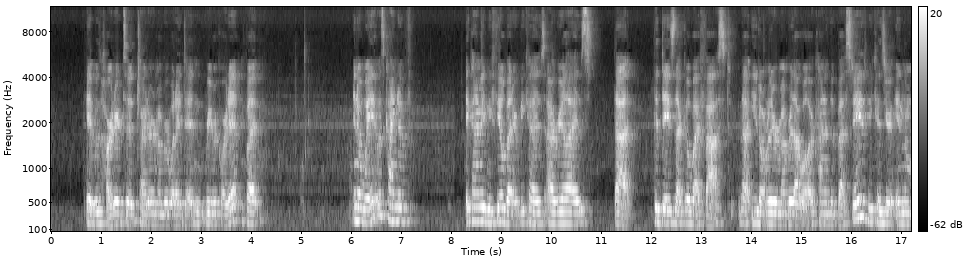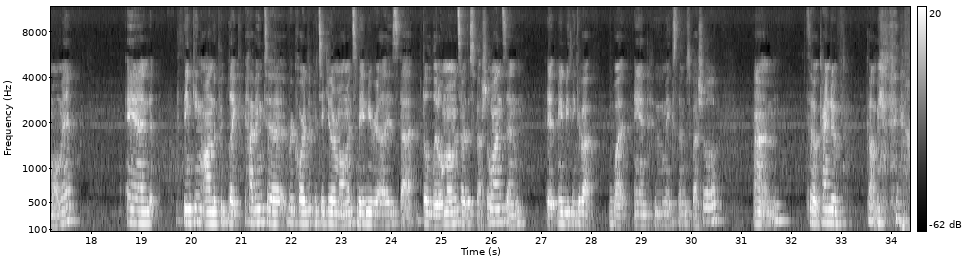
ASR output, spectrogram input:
it was harder to try to remember what I did and re-record it, but in a way it was kind of it kind of made me feel better because I realized that the days that go by fast that you don't really remember that well are kind of the best days because you're in the moment. And thinking on the like having to record the particular moments made me realize that the little moments are the special ones and it made me think about what and who makes them special. Um, so it kind of got me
